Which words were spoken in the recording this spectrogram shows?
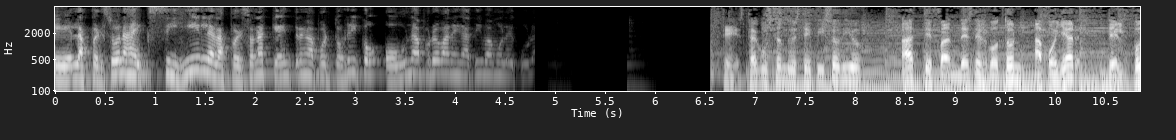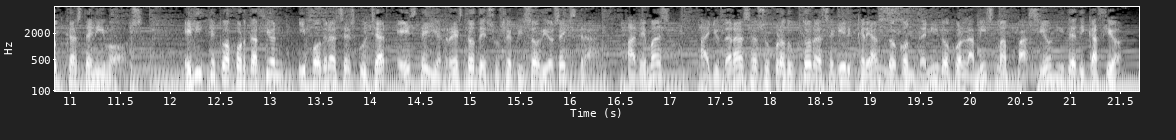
eh, las personas, exigirle a las personas que entren a Puerto Rico o una prueba negativa molecular. ¿Te está gustando este episodio? Hazte fan desde el botón apoyar del podcast de Nivos. Elige tu aportación y podrás escuchar este y el resto de sus episodios extra. Además, ayudarás a su productor a seguir creando contenido con la misma pasión y dedicación.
